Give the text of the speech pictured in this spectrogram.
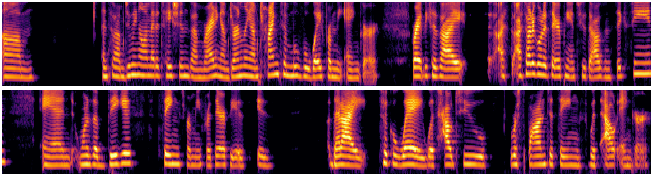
Um, and so I'm doing all my meditations, I'm writing, I'm journaling, I'm trying to move away from the anger, right? Because I, I, I started going to therapy in 2016 and one of the biggest things for me for therapy is is that I took away was how to respond to things without anger.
